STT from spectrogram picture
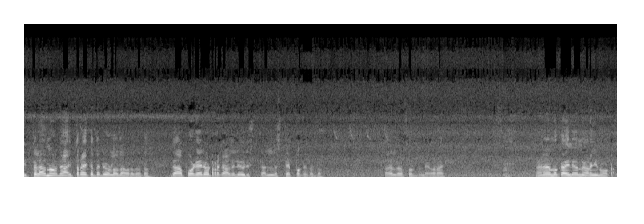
ഐത്തല എന്ന് പറഞ്ഞാൽ ഇത്രയൊക്കെ തന്നെ ഉള്ളതാണ് അവിടെ കേട്ടോ. ഇത് ആ പുഴയിലോട്ടൊക്കെ അതിലെ ഒരു നല്ല സ്റ്റെപ്പൊക്കെ കണ്ടോ? നല്ല രസമുണ്ടല്ലേ അവിടെ? വേണേൽ നമുക്ക് അതിനെ ഒന്ന് ഇറങ്ങി നോക്കാം.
